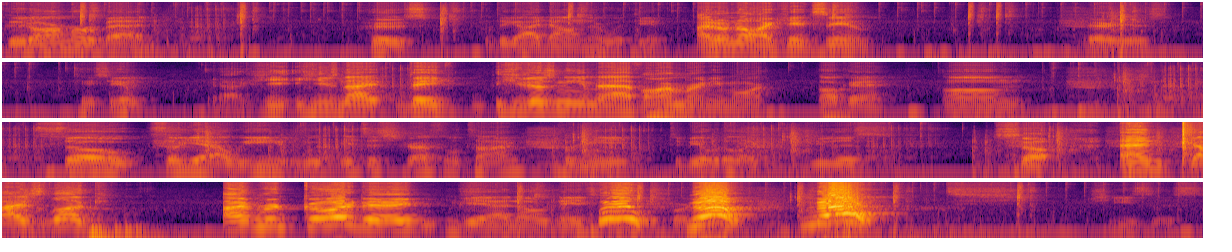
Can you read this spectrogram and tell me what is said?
Good armor or bad? Who's? The guy down there with you. I don't know. I can't see him. There he is. Can you see him? Yeah. He he's not. They. He doesn't even have armor anymore. Okay. Um. So so yeah, we, we it's a stressful time for me to be able to like do this. So and guys, look, I'm recording. Yeah, no, Nate's Woo! recording. No! No! Jesus.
